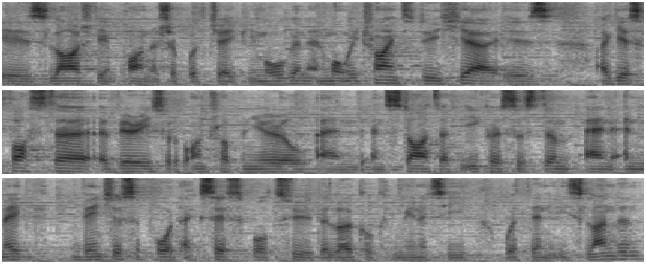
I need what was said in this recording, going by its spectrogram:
is largely in partnership with JP Morgan and what we're trying to do here is, I guess, foster a very sort of entrepreneurial and, and startup ecosystem and, and make venture support accessible to the local community within East London.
